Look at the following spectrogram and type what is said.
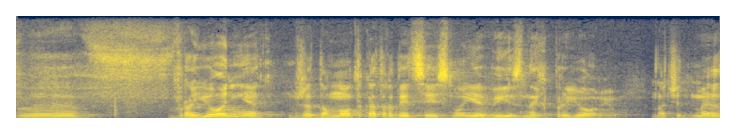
в, е, в районі вже давно така традиція існує виїзних прийомів. Значить, ми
